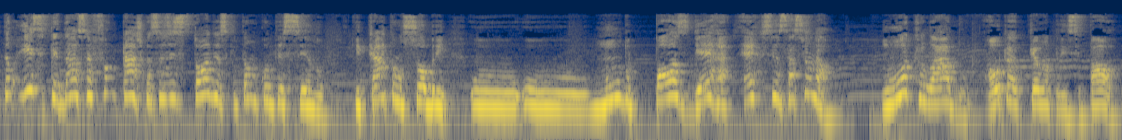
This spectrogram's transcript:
Então esse pedaço é fantástico, essas histórias que estão acontecendo, que tratam sobre o, o mundo pós-guerra, é sensacional. No outro lado, a outra tema principal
